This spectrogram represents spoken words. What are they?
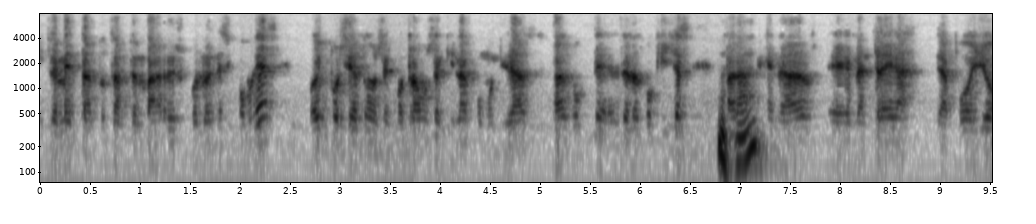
implementando tanto en barrios, colonias y comunidades. Hoy, por cierto, nos encontramos aquí en la comunidad de, las Boquillas para generar eh, la entrega de apoyo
